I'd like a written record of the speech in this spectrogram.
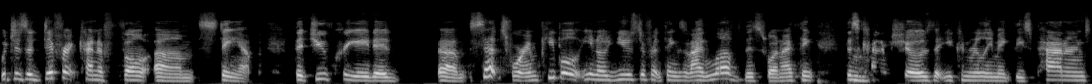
which is a different kind of fo- um, stamp that you've created um, sets for. And people you know use different things. And i love this one. I think this mm-hmm. kind of shows that you can really make these patterns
